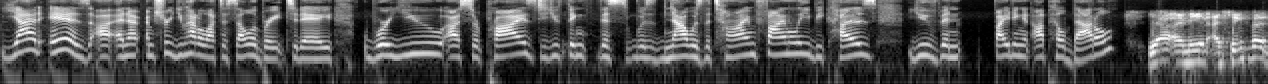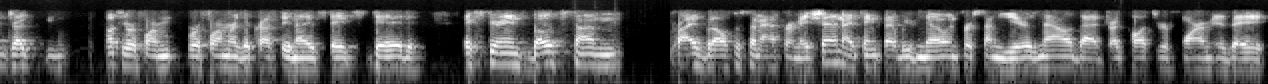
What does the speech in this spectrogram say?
Yeah, it is, uh, and I- I'm sure you had a lot to celebrate today. Were you uh, surprised? Did you think this was now was the time finally because you've been fighting an uphill battle? Yeah, I mean, I think that drug policy reform reformers across the United States did experience both some surprise but also some affirmation. I think that we've known for some years now that drug policy reform is a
